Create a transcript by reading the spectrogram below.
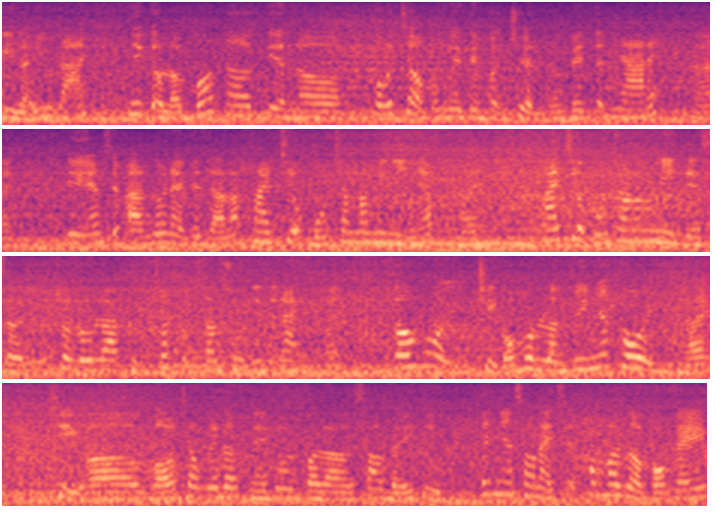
kỳ là ưu đãi. Như kiểu là bớt uh, tiền uh, hỗ trợ mọi người tiền vận chuyển về tận nhà đấy, đấy thì em sẽ bán đôi này với giá là 2 triệu 450 nghìn nhá. Đấy. 2 triệu 450 nghìn để sở hữu cho đô la cực chất của Samsung như thế này đấy. cơ hội chỉ có một lần duy nhất thôi đấy chỉ uh, có trong cái đợt này thôi còn là sau đấy thì tất nhiên sau này sẽ không bao giờ có cái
